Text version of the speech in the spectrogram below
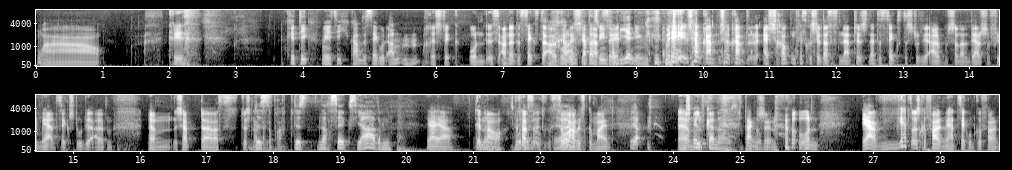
Wow. Kri Kritikmäßig kam das sehr gut an. Mhm. Richtig. Und ist auch nicht das sechste Album, das ich wir ihn grad sehe. verlieren irgendwie. Nee, ich habe gerade hab grad erschrocken festgestellt, dass es natürlich nicht das sechste Studioalbum ist, sondern der hat schon viel mehr als sechs Studioalben. Ähm, ich habe da was durcheinander Das, gebracht. das nach sechs Jahren. Ja, ja, genau. Genau. Das hast, so Ja. habe ich es gemeint. Ja, Ähm, ich helfe keiner aus. Dankeschön. Und ja, wie hat es euch gefallen? Mir hat es sehr gut gefallen.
